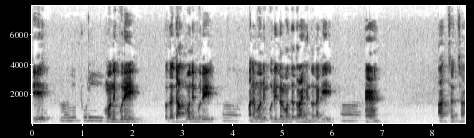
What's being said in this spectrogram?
কি? মণিপুরি। মণিপুরি। তোদের জাত মণিপুরি? মানে মণিপুরীদের মধ্যে তোরা হিন্দু নাকি? হ্যাঁ আচ্ছা আচ্ছা।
